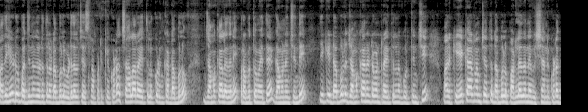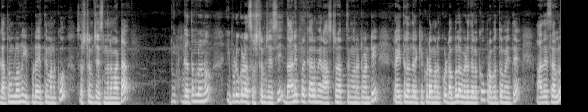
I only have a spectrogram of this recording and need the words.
పదిహేడు పద్దెనిమిది విడతల డబ్బులు విడుదల చేసినప్పటికీ కూడా చాలా రైతులకు ఇంకా డబ్బులు జమ కాలేదని ప్రభుత్వం అయితే గమనించింది. ఇక ఈ డబ్బులు జమ కానటువంటి రైతులను గుర్తించి వారికి ఏ కారణం చేత డబ్బులు పడలేదనే విషయాన్ని కూడా గతంలోనూ ఇప్పుడైతే మనకు స్పష్టం చేసిందనమాట గతంలోనూ ఇప్పుడు కూడా సృష్టం చేసి దాని ప్రకారమే రాష్ట్ర వ్యాప్తంగా ఉన్నటువంటి రైతులందరికీ కూడా మనకు డబ్బుల విడుదలకు ప్రభుత్వం అయితే ఆదేశాలు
